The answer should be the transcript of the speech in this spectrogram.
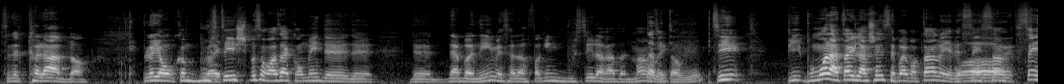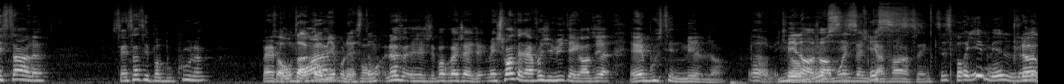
C'est notre collab genre. Puis là ils ont comme boosté, je sais pas si on va à combien de, de, de- d'abonnés, mais ça leur fucking boosté leur abonnement. Tu mais tant mieux. Puis puis pour moi la taille de la chaîne c'est pas important, là, il y avait Ouais. 500, 500 là. 500 c'est pas beaucoup là. Ben, Ça monte encore moi, bien là, pour l'instant? Là, je sais pas pourquoi j'ai. Mais je pense que la dernière fois que j'ai vu, il était rendu. Il avait boosté de 1000, genre. Ah, mais 1000 en genre moins de c'est- 24 heures, tu sais. C'est pas rien, 1000. Puis là,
